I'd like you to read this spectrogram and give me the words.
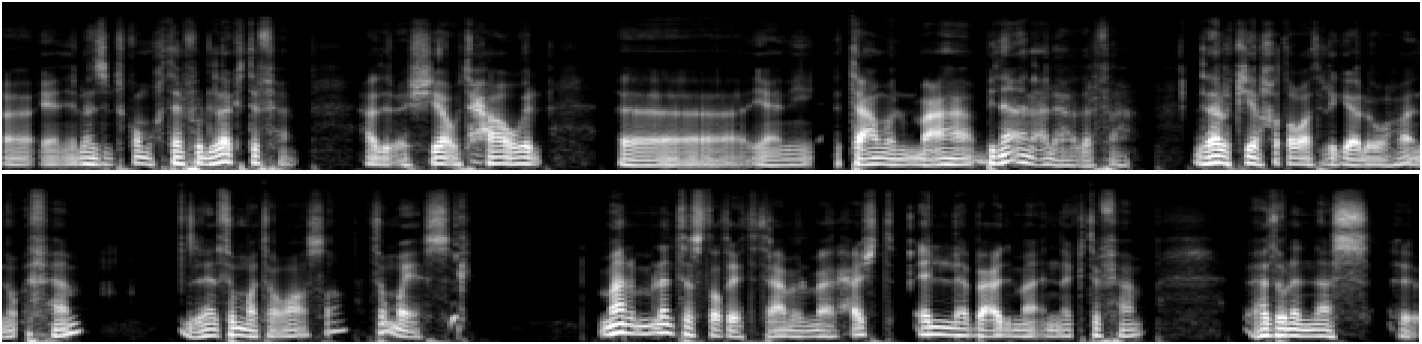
آه، آه، يعني لازم تكون مختلفة. ولذلك تفهم هذه الأشياء وتحاول آه، يعني التعامل معها بناء على هذا الفهم. لذلك هي الخطوات اللي قالوها أنه افهم زين ثم تواصل ثم يسر. ما لن تستطيع تتعامل مع الحشد إلا بعد ما أنك تفهم هذول الناس آه،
